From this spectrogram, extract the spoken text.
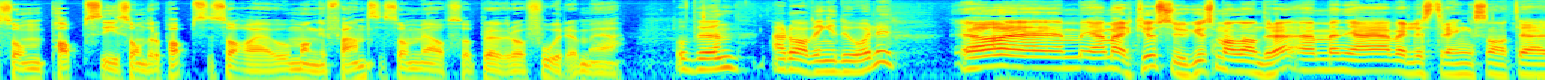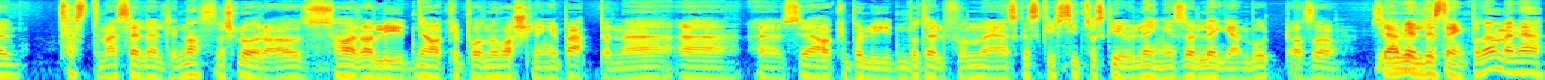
som paps i Sondre og Paps, så har jeg jo mange fans som jeg også prøver å fòre med. Og bønn, er du avhengig du òg, eller? Ja, jeg, jeg merker jo suget som alle andre, eh, men jeg er veldig streng sånn at jeg tester meg selv hele tiden. Da. Så slår av, har av lyden. Jeg har ikke på noen varslinger på appene. eh, eh, så jeg har ikke på lyden på telefonen. Når jeg skal skrive, sitte og skrive lenge, så legger jeg den bort. Altså. Så jeg er Mm. veldig streng på det, men jeg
